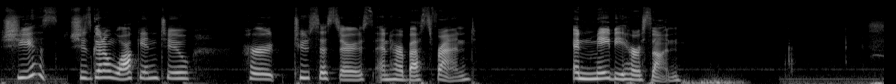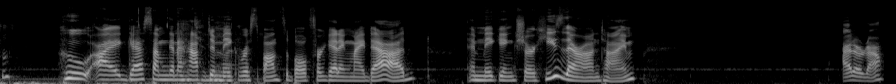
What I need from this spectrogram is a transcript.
She is. She's to walk into her two sisters and her best friend and maybe her son. who I guess I'm to I have to make responsible for getting my dad and making sure he's there on time. I don't know.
